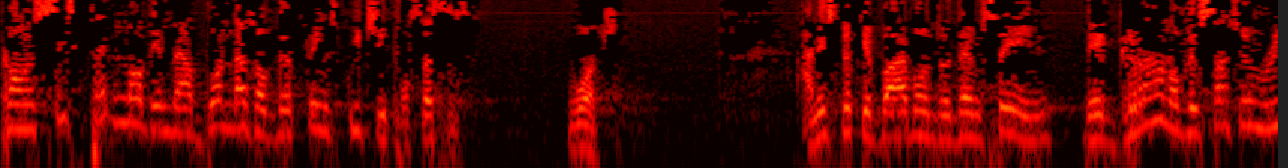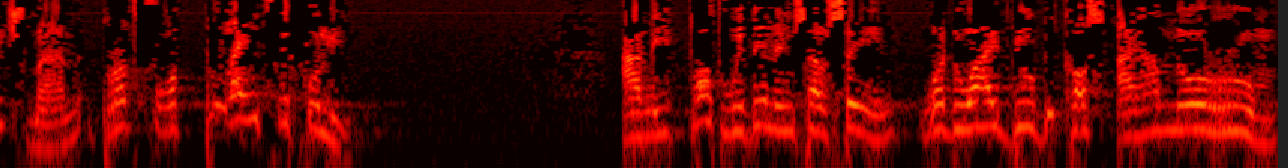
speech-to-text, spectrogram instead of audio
consisted not in the abundance of the things which he possesses. Watch. And he spoke a Bible unto them, saying, The ground of a certain rich man brought forth plentifully. And he thought within himself, saying, What do I do because I have no room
